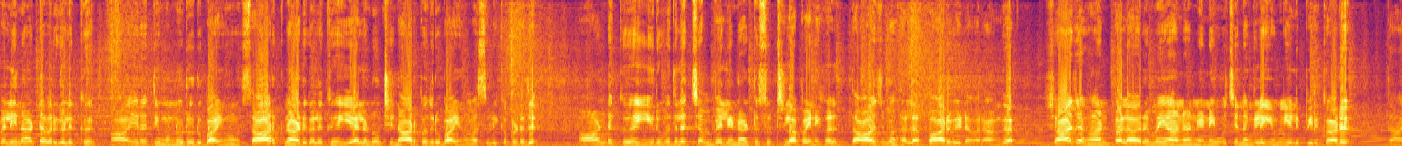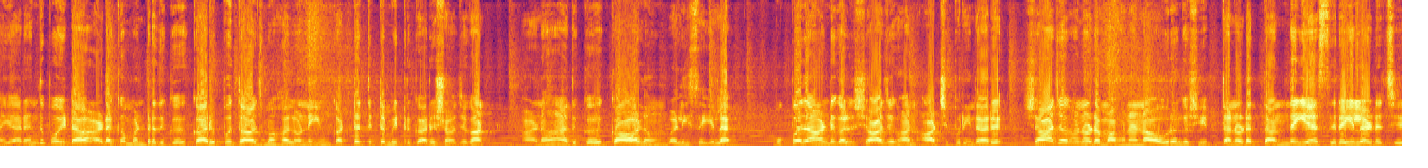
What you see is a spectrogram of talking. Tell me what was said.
வெளிநாட்டவர்களுக்கு ஆயிரத்தி முந்நூறு ரூபாயும் சார்க் நாடுகளுக்கு எழுநூற்றி நாற்பது ரூபாயும் வசூலிக்கப்படுது. ஆண்டுக்கு இருபது லட்சம் வெளிநாட்டு சுற்றுலா பயணிகள் தாஜ்மஹாலை பார்வையிட வராங்க. ஷாஜஹான் பல அருமையான நினைவு சின்னங்களையும் எழுப்பியிருக்காரு. தான் இறந்து போயிட்டா அடக்கம் பண்ணுறதுக்கு கருப்பு தாஜ்மஹால் ஒன்னையும் கட்ட திட்டமிட்டிருக்காரு ஷாஜகான். ஆனால் அதுக்கு காலம் வழி செய்யலை. முப்பது ஆண்டுகள் ஷாஜஹான் ஆட்சி புரிந்தாரு. ஷாஜஹானோட மகனான அவுரங்கசீப் தன்னோட தந்தைய சிறையில் அடைச்சு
